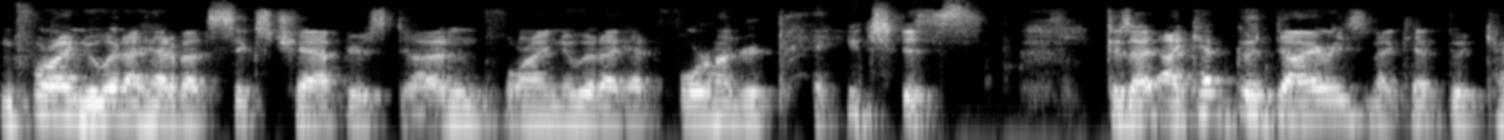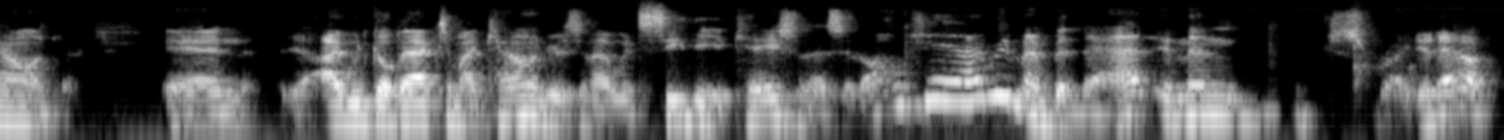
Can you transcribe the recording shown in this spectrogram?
And before I knew it, I had about six chapters done. And before I knew it, I had 400 pages because I, I kept good diaries and I kept good calendar. And I would go back to my calendars and I would see the occasion. I said, Oh, yeah, I remember that. And then just write it out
